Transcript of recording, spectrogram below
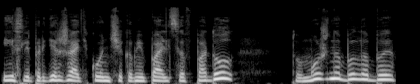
И если придержать кончиками пальцев подол, то можно было бы...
